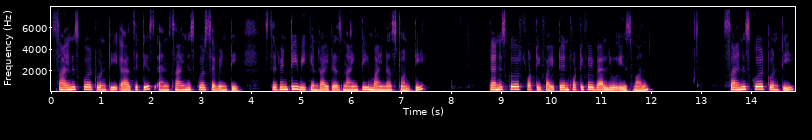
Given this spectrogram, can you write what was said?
sine square 20 as it is and sine square 70. 70 we can write as 90 minus 20. tan square 45. Tan 45 value is 1. Sine square 20.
